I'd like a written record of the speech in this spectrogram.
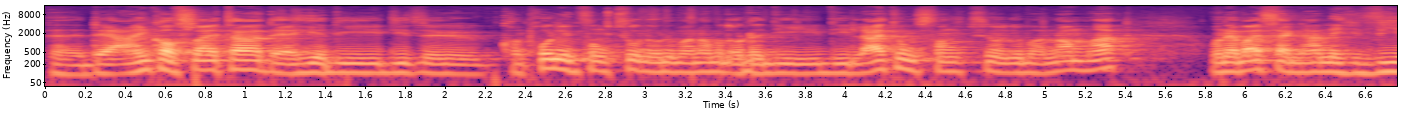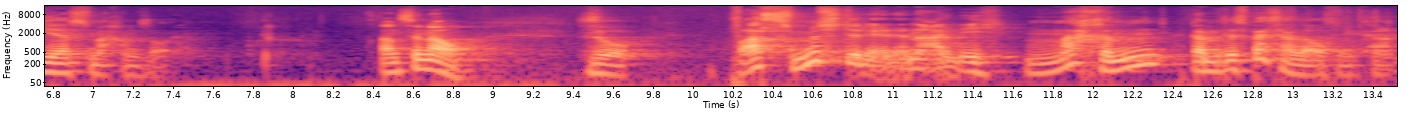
äh, der Einkaufsleiter, der hier die, diese Controlling-Funktion übernommen hat oder die, die Leitungsfunktion übernommen hat. Und er weiß ja gar nicht, wie er es machen soll. Ganz genau. So, was müsste der denn eigentlich machen, damit es besser laufen kann?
